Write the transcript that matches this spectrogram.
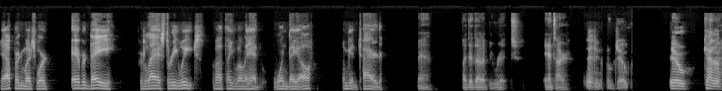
yeah, I pretty much worked every day for the last three weeks. I think I've only had one day off. I'm getting tired. Man, if I did that, I'd be rich and tired. That ain't no joke. You know, kind of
